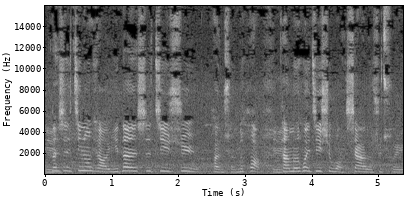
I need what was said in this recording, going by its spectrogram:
嗯。但是进度条一旦是继续缓存的话，嗯。他们会继续往下的去催，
